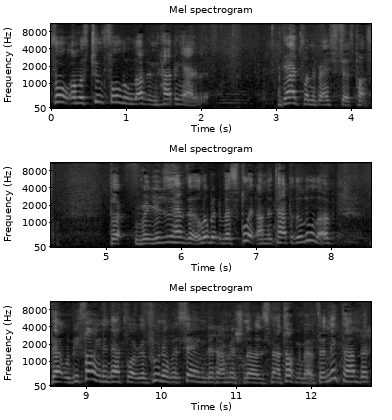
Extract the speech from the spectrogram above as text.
full, almost two full lulavim hopping out of it. That's when the Brisa says pasul. But when you just have the, a little bit of a split on the top of the lulav, that would be fine, and that's what Rav Huna was saying that our Mishnah is not talking about. It's a niktam, but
